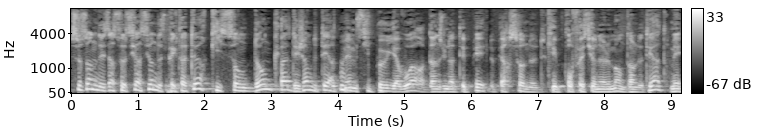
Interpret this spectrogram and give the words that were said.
ce sont des associations de spectateurs qui sont donc pas des gens de théâtre, même s'il peut y avoir dans une ATP de personnes qui est professionnellement dans le théâtre, mais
